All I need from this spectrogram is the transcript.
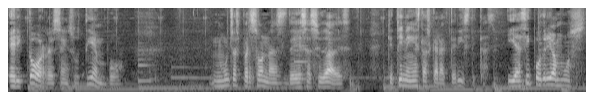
Eric Torres en su tiempo, muchas personas de esas ciudades que tienen estas características. Y así podríamos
